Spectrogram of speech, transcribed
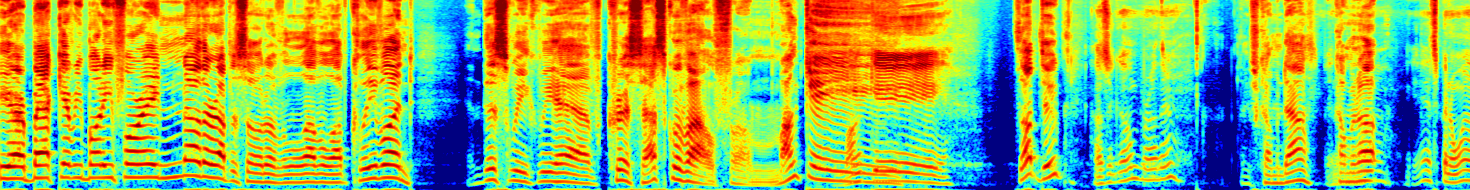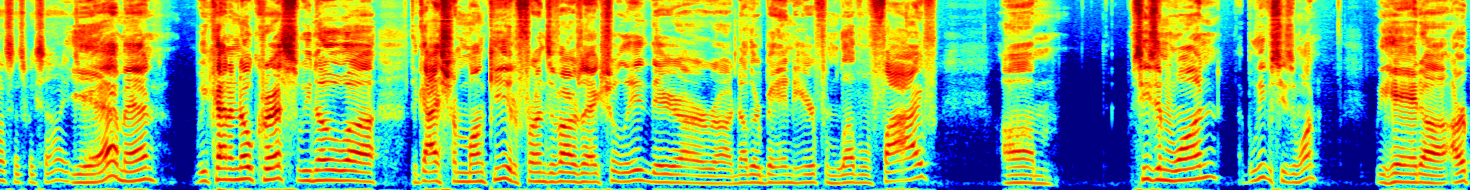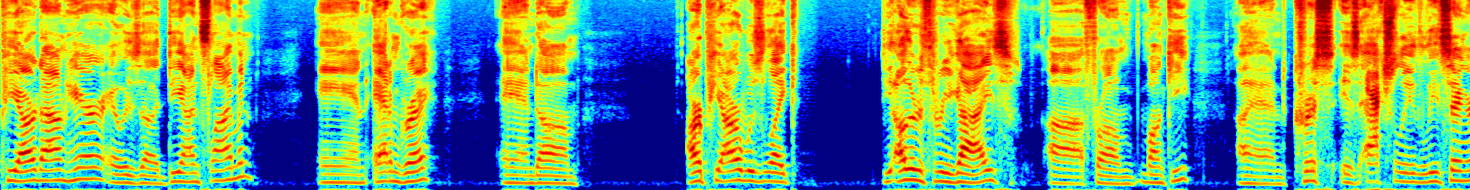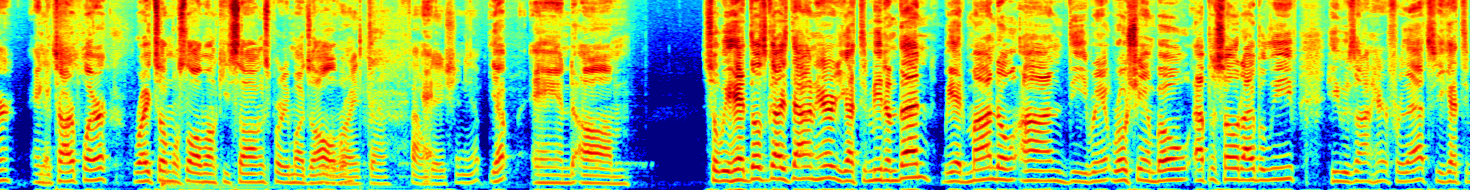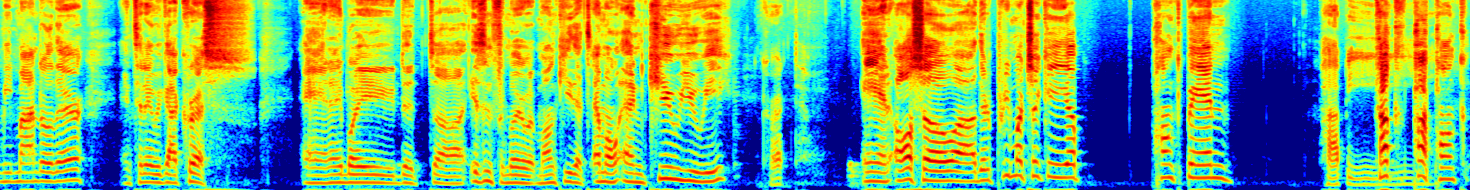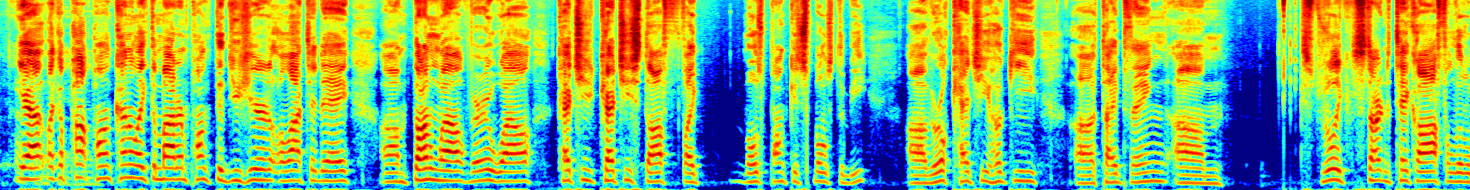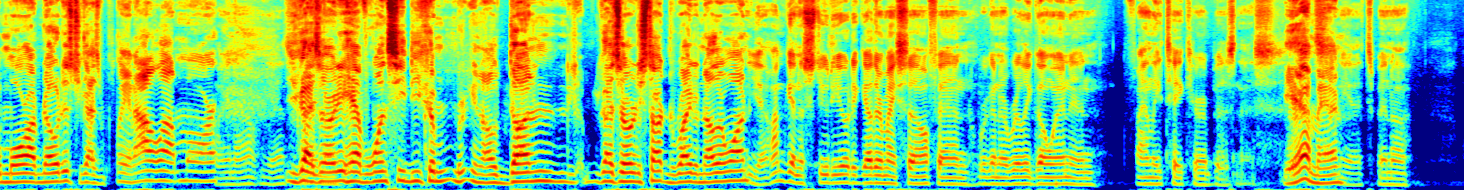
We are back, everybody, for another episode of Level Up Cleveland. And this week we have Chris Esquivel from Monque. Monque. What's up, dude? How's it going, brother? Thanks for coming down, Been coming up. Yeah, it's been a while since we saw each Yeah, man. We kind of know Chris. We know uh, the guys from Monque. They're friends of ours, actually. They are uh, another band here from Level 5. Um, season one, I believe it's season one. We had uh, RPR down here. It was uh, Dion Slyman and Adam Gray. And um, RPR was like the other three guys uh, from Monque. And Chris is actually the lead singer and Yes. guitar player. Writes almost all Monque songs, pretty much all of them. Right, the foundation. Yep. Yep. And um, so we had those guys down here. You got to meet them then. We had Mondo on the Rochambeau episode, I believe. He was on here for that. So you got to meet Mondo there. And today we got Chris. And anybody that uh, not familiar with Monque, that's M O N Q U E. Correct. And also, uh, they're pretty much like a, uh punk band, Poppy. pop, pop punk. Yeah, like a pop punk, kind of like the modern punk that you hear a lot today. Um, done well, very well, catchy, catchy stuff, like most punk is supposed to be. Uh, real catchy, hooky uh, type thing. Um, it's really starting to take off a little more. I've noticed you guys are playing out a lot more. Playing out, yes. You guys already have one CD, com- you know, done. You guys are already starting to write another one. Yeah, I'm getting a studio together myself, and we're gonna really go in and finally take care of business. Yeah, man. Yeah, it's been a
